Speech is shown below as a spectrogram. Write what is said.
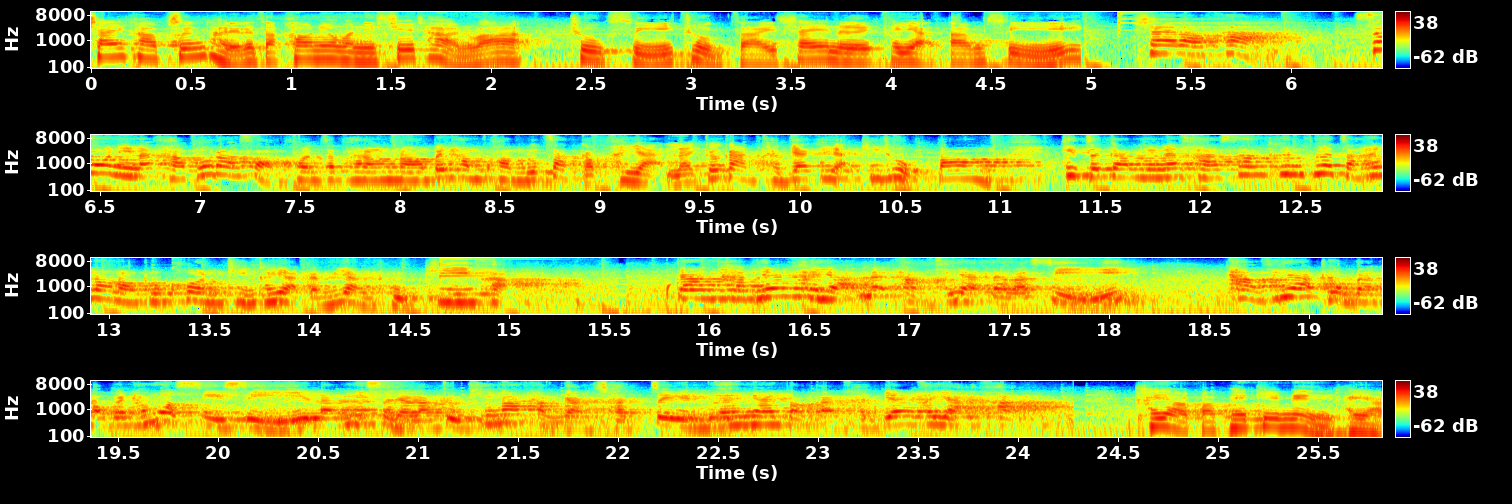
ใช่ครับ ซึ่งฐานที่เราจะเข้าในวันนี้ชื่อฐานว่า ถูกสีถูกใจใช่เลยขยะตามสี ใช่แล้วค่ะ ซึ่งวันนี้นะคะพวกเราสองคนจะพาน้องๆไปทำความรู้จักกับขยะ และก็การคัดแยกขยะที่ถูกต้อง กิจกรรมนี้นะคะ สร้างขึ้นเพื่อจะให้น้องๆทุกคนทิ้งขยะกันได้อย่างถูกที่ค่ะ การคัดแยกขยะและถังขยะแต่ละสี ถังขยะถูกแบ่งออกเป็นทั้งหมด 4 สี และมีสัญลักษณ์อยู่ที่หน้าถังอย่างชัดเจนเพื่อให้ง่ายต่อการคัดแยกขยะค่ะ ขยะประเภทที่ 1 ขยะ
